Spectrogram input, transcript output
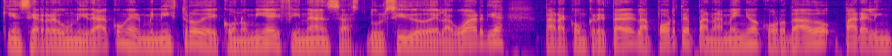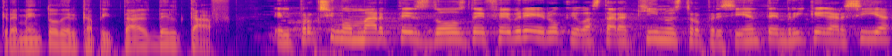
quien se reunirá con el ministro de Economía y Finanzas, Dulcidio de la Guardia, para concretar el aporte panameño acordado para el incremento del capital del CAF el próximo martes 2 de febrero, que va a estar aquí nuestro presidente Enrique García,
